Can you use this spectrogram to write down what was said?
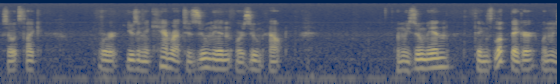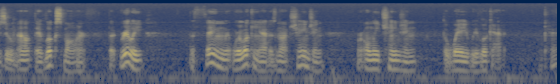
So it's like we're using a camera to zoom in or zoom out. When we zoom in, things look bigger. When we zoom out, they look smaller. But really, the thing that we're looking at is not changing. We're only changing the way we look at it. Okay.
